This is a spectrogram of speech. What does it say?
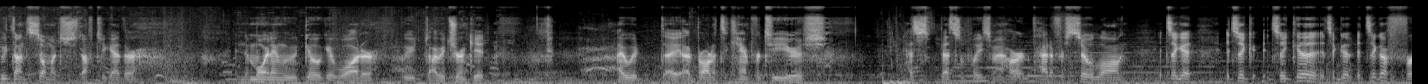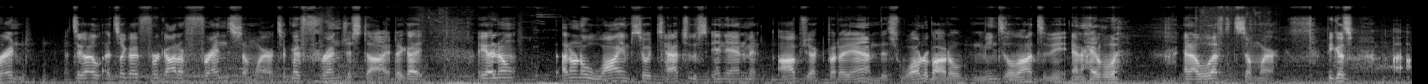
We've done so much stuff together. In the morning, we would go get water. We'd, I would drink it. I would I, I, brought it to camp for two years. Has a special place in my heart. I've had it for so long. It's like a it's like it's like a it's like a it's like a friend. It's like I, it's like I forgot a friend somewhere. It's like my friend just died. Like I like I don't I don't know why I'm so attached to this inanimate object, but I am. This water bottle means a lot to me, and I and I left it somewhere because uh,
